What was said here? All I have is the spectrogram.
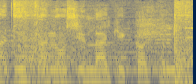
I think I know she like it cause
